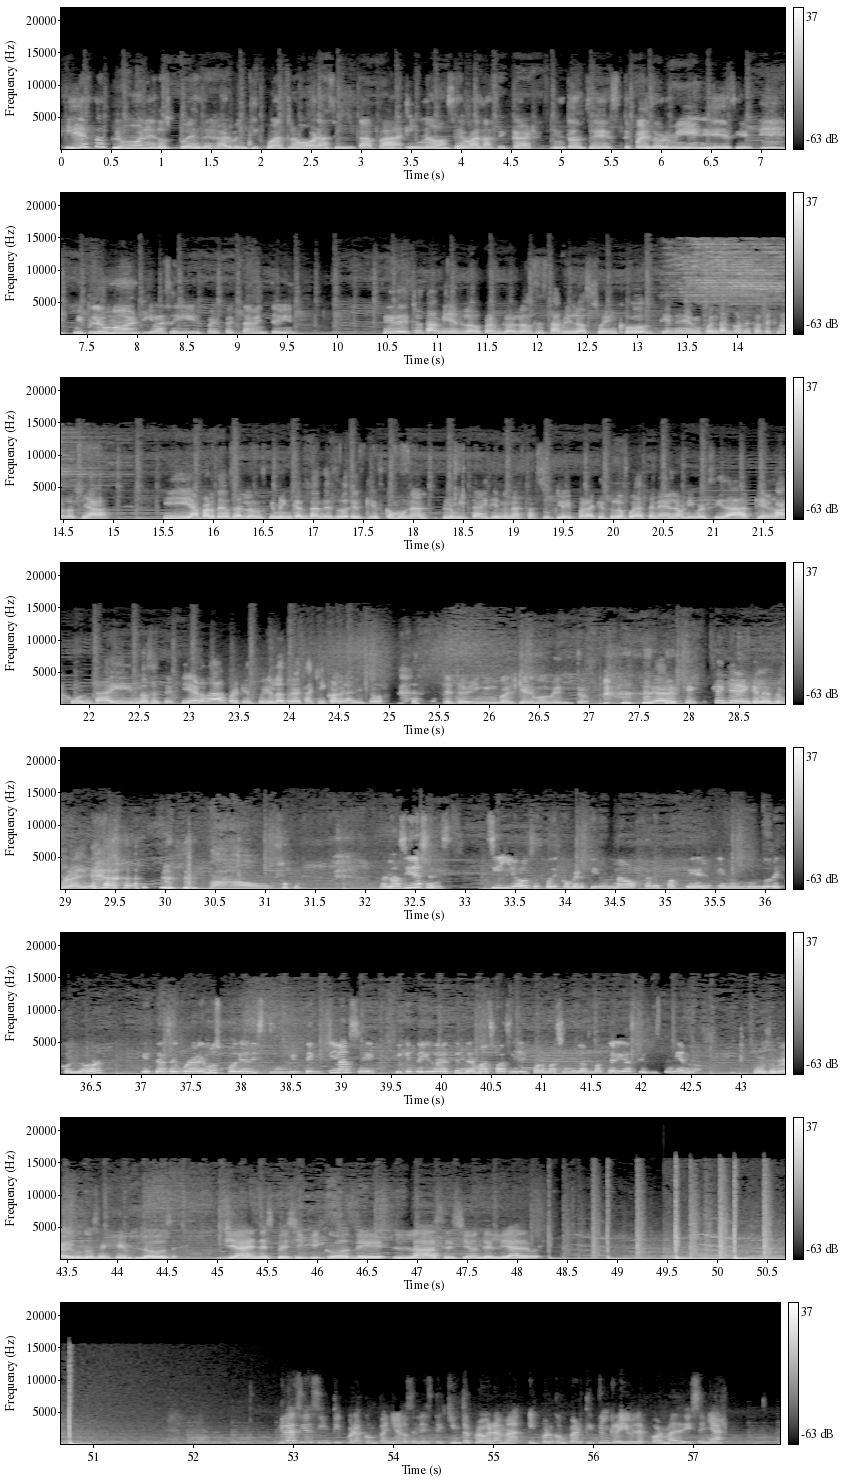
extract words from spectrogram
Y estos plumones los puedes dejar 24 horas sin tapa y no se van a secar. Entonces te puedes dormir y decir, "Ah, mi plumón, y va a seguir perfectamente bien. Sí, de hecho también, lo, por ejemplo, los estabilos Swing Cool tienen, cuentan con esa tecnología. Y aparte, o sea, los que me encantan de eso es que es como una plumita y tienen hasta su clip para que tú lo puedas tener en la universidad, que en la junta y no se te pierda, porque tú yo lo traes aquí colgadito. Está bien en cualquier momento. Y a ver, ¿qué, qué quieren que les subraye? ¡Wow! Bueno, así de sencillo se puede convertir una hoja de papel en un mundo de color que te aseguraremos podría distinguirte en clase y que te ayudará a entender más fácil la información de las materias que estés teniendo. Vamos a ver algunos ejemplos ya en específico de la sesión del día de hoy. Gracias Cinti por acompañarnos en este quinto programa y por compartir tu increíble forma de diseñar.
